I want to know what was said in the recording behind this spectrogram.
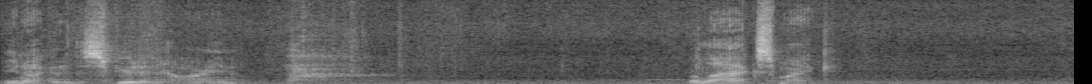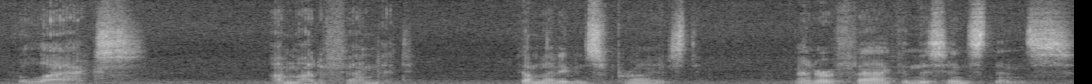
You're not going to dispute it now, are you? Relax, Mike. Relax. I'm not offended. I'm not even surprised. Matter of fact, in this instance,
